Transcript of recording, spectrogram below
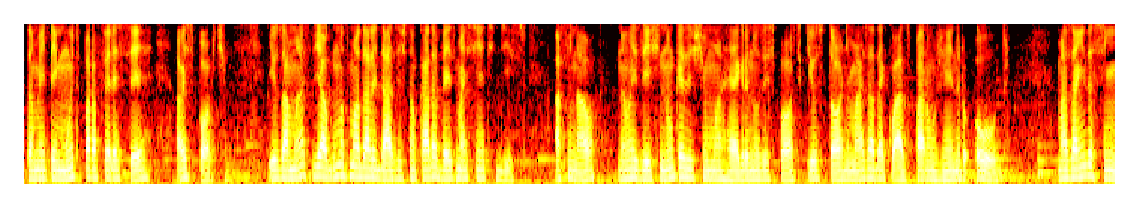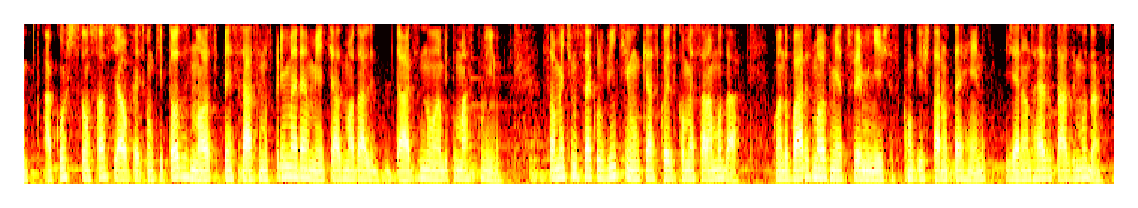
também têm muito para oferecer ao esporte. E os amantes de algumas modalidades estão cada vez mais cientes disso. Afinal, não existe nunca existiu uma regra nos esportes que os torne mais adequados para um gênero ou outro. Mas ainda assim, a construção social fez com que todos nós pensássemos primeiramente as modalidades no âmbito masculino. Somente no século XXI que as coisas começaram a mudar, quando vários movimentos feministas conquistaram terreno, gerando resultados e mudanças.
